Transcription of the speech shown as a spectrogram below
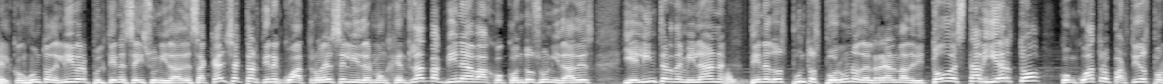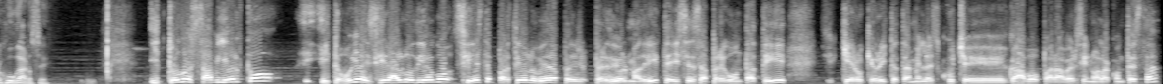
el conjunto de Liverpool tiene seis unidades. Acá el Shakhtar tiene cuatro, es el líder. Mönchengladbach viene abajo con dos unidades y el Inter de Milán tiene dos puntos por uno del Real Madrid. Todo está abierto con cuatro partidos por jugarse. Y todo está abierto y te voy a decir algo, Diego, si este partido lo hubiera perdido el Madrid, te hice esa pregunta a ti, quiero que ahorita también la escuche Gabo para ver si no la contesta.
